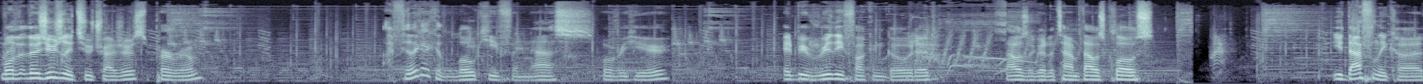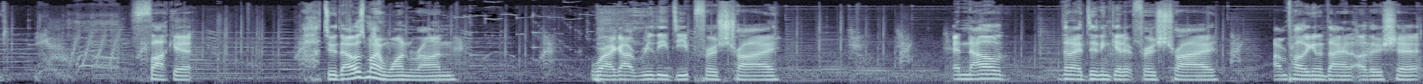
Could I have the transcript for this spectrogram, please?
Well, th- there's usually two treasures per room. I feel like I could low-key finesse over here. It'd be really fucking goaded. That was a good attempt. That was close. You definitely could. Fuck it. Ah, dude, that was my one run where I got really deep first try. And now that I didn't get it first try, I'm probably to die on other shit.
